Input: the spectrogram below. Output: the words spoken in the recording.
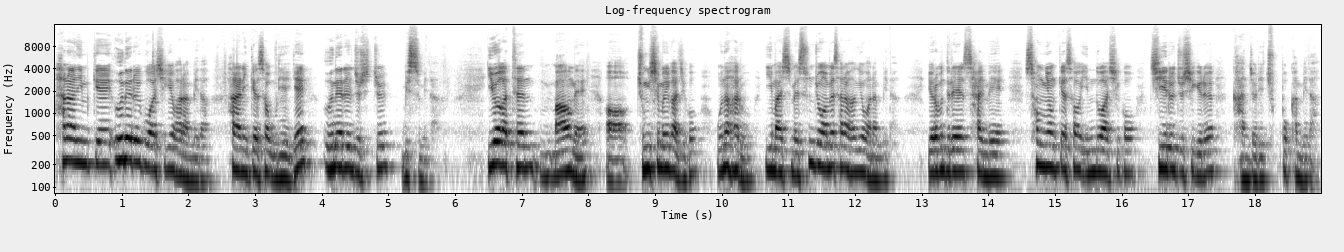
하나님께 은혜를 구하시기 바랍니다. 하나님께서 우리에게 은혜를 주실 줄 믿습니다. 이와 같은 마음의 어, 중심을 가지고 오늘 하루 이 말씀에 순종하며 살아가기 원합니다. 여러분들의 삶에 성령께서 인도하시고 지혜를 주시기를 간절히 축복합니다.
